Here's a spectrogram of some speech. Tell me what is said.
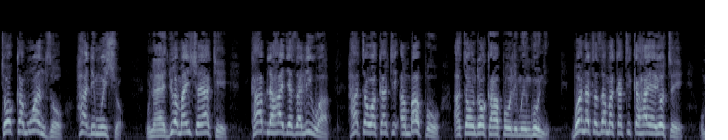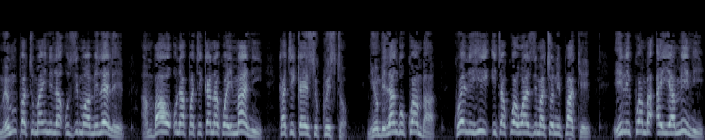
toka mwanzo hadi mwisho. Unayajua maisha yake kabla hajazaliwa hata wakati ambapo ataondoka hapa ulimwenguni bwana tazama katika haya yote. Umempa tumaini la uzima wa milele ambao unapatikana kwa imani katika yesu kristo. Ni ombi langu kwamba kweli hii itakuwa wazi machoni pake ili kwamba aiamini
